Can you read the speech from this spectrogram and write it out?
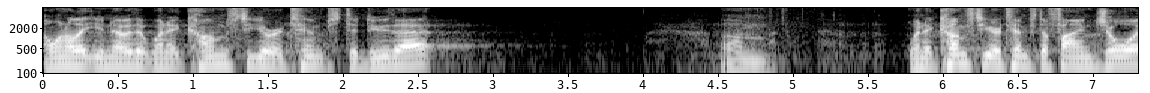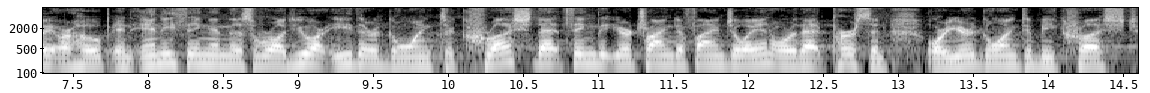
I want to let you know that when it comes to your attempts to do that, um, when it comes to your attempts to find joy or hope in anything in this world, you are either going to crush that thing that you're trying to find joy in or that person, or you're going to be crushed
